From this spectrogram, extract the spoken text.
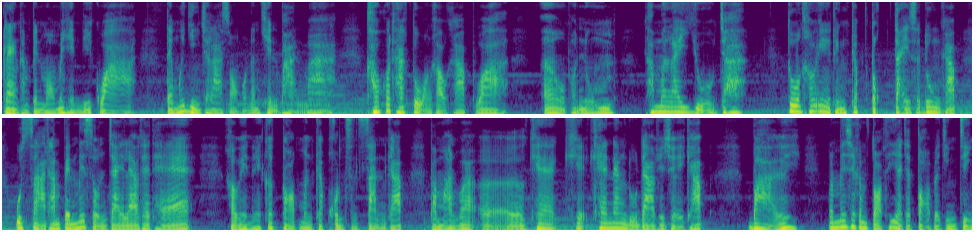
แกล้งทำเป็นมองไม่เห็นดีกว่า แต่เมื่อหญิงชราสองคนนั้นเข็นผ่านมา เขาก็ทักตัวของเขาครับว่า เอ้าพ่อหนุ่มทำอะไรอยู่จ้า ตัวเขาเองถึงกับตกใจสะดุ้งครับ อุตส่าห์ทำเป็นไม่สนใจแล้วแท้ๆ เขาเองเนี่ยก็ตอบเหมือนกับคนสั่นๆครับ ประมาณว่าเออแค่แค่แค่นั่งดูดาวเฉยๆครับ บ้าเอ้ย มันไม่ใช่คำตอบที่อยากจะตอบเลยจริง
